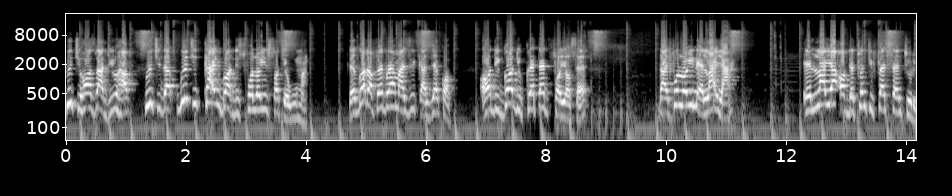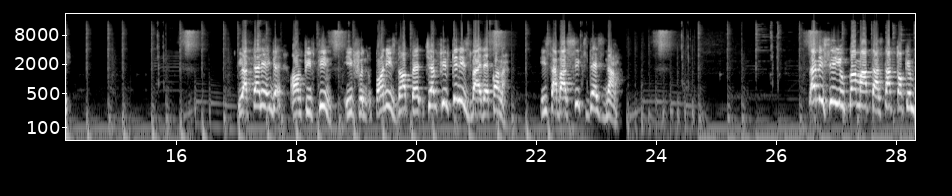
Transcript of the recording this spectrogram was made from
Which husband do you have? Which that which kind God is following such a woman? The God of Abraham, Isaac, and Jacob, or the God you created for yourself, that following a liar, a liar of the 21st century. You are telling them on 15, if money is not paid, 15 is by the corner. It's about six days now. Let me see you come out and start talking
